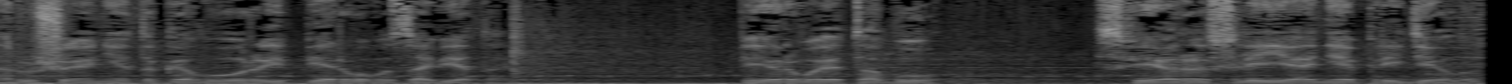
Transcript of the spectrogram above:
Нарушение договора и Первого Завета. Первое табу. Сфера слияния пределов.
